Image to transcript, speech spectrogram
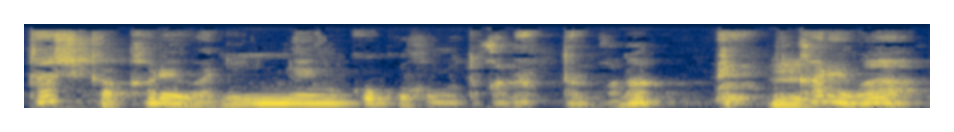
確か彼は人間国宝とかなったのかな、うん。彼は、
